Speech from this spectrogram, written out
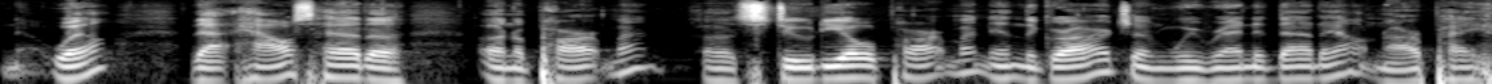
Well, that house had a an apartment, a studio apartment in the garage, and we rented that out. And our pay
